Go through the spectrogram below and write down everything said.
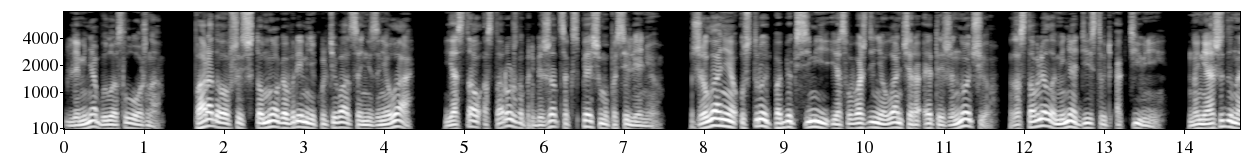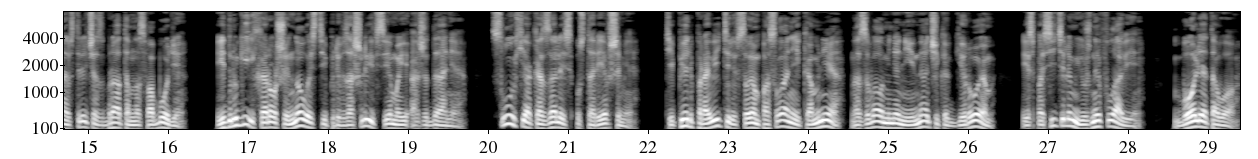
для меня было сложно. Порадовавшись, что много времени культивация не заняла, я стал осторожно приближаться к спящему поселению. Желание устроить побег семьи и освобождение ланчера этой же ночью заставляло меня действовать активней. Но неожиданная встреча с братом на свободе и другие хорошие новости превзошли все мои ожидания. Слухи оказались устаревшими. Теперь правитель в своем послании ко мне называл меня не иначе, как героем и спасителем Южной Флавии. Более того,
